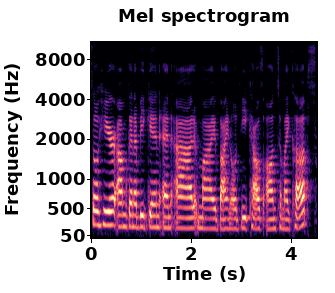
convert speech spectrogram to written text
So here I'm going to begin and add my vinyl decals onto my cups.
